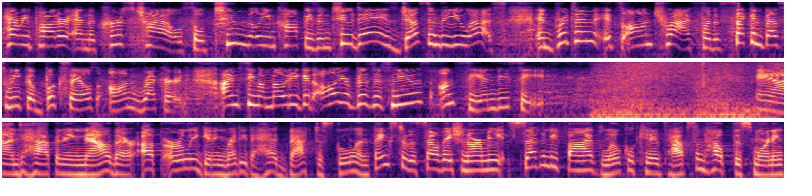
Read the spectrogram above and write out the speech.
Harry Potter and the Cursed Child sold 2 million copies in two days just in the U.S. In Britain, it's on track for the second best week of book sales on record. I'm Seema Modi. Get all your business news on CNBC. And happening now, they're up early getting ready to head back to school. And thanks to the Salvation Army, 75 local kids have some help this morning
